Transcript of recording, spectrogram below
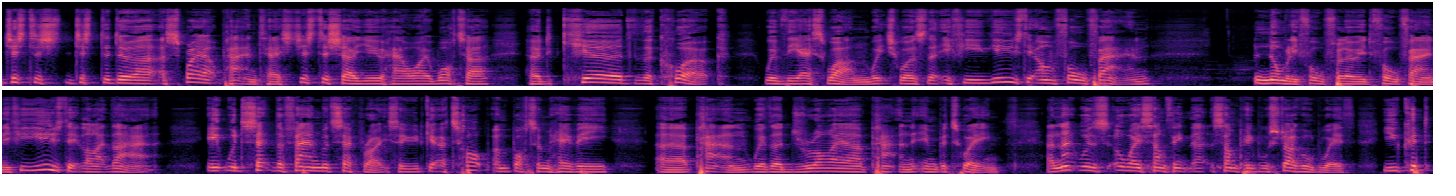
just to just to do a, a spray out pattern test, just to show you how I Iwata had cured the quirk with the S1, which was that if you used it on full fan, normally full fluid, full fan, if you used it like that, it would set the fan would separate. So you'd get a top and bottom heavy uh, pattern with a drier pattern in between. And that was always something that some people struggled with. You could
